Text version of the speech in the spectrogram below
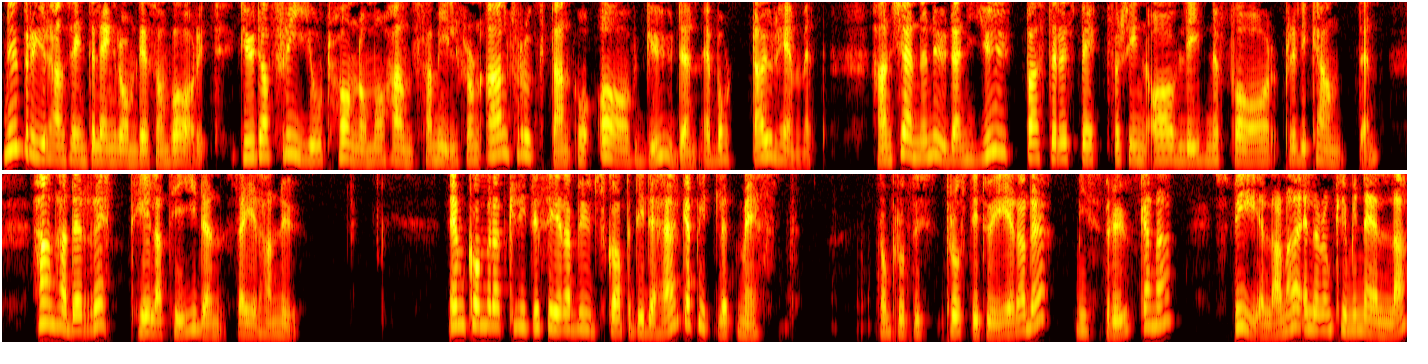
Nu bryr han sig inte längre om det som varit. Gud har frigjort honom och hans familj från all fruktan och avguden är borta ur hemmet. Han känner nu den djupaste respekt för sin avlidne far, predikanten. Han hade rätt hela tiden, säger han nu. Vem kommer att kritisera budskapet i det här kapitlet mest? De prostituerade, missbrukarna, spelarna eller de kriminella?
